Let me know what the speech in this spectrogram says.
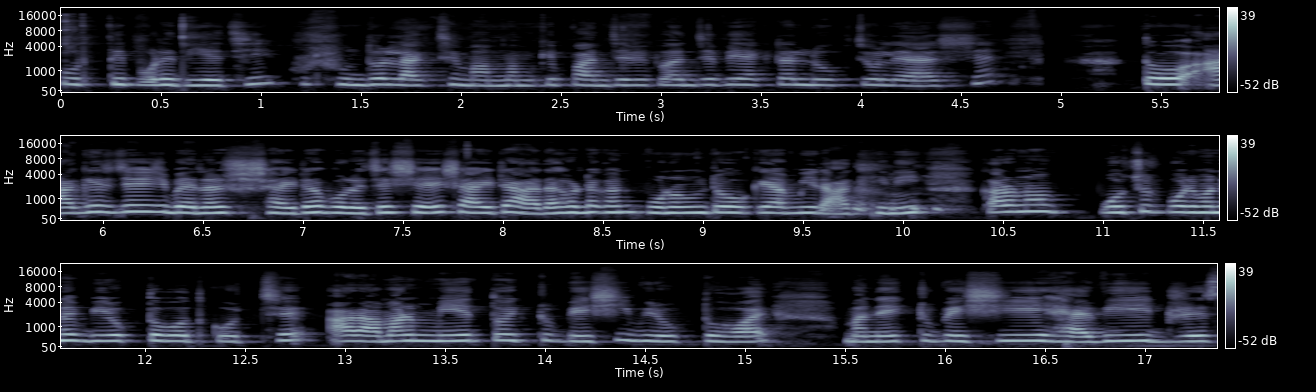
কুর্তি পরে দিয়েছি। খুব সুন্দর লাগছে মামামকে। পাঞ্জাবি পাঞ্জাবি একটা লুক চলে আসছে। তো আগের যেই বেনারসি শাড়িটা পরেছে, সেই শাড়িটা আধা ঘণ্টা খান পনেরো মিনিট ওকে আমি রাখিনি। কারণ ও প্রচুর পরিমাণে বিরক্ত বোধ করছে। আর আমার মেয়ে তো একটু বেশি বিরক্ত হয়। মানে একটু বেশি হ্যাভি ড্রেস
